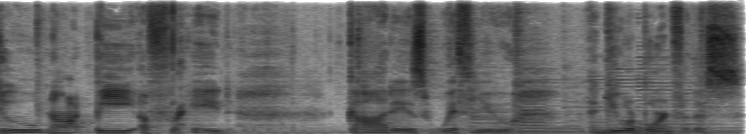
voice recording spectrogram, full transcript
Do not be afraid. God is with you, and you were born for this.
